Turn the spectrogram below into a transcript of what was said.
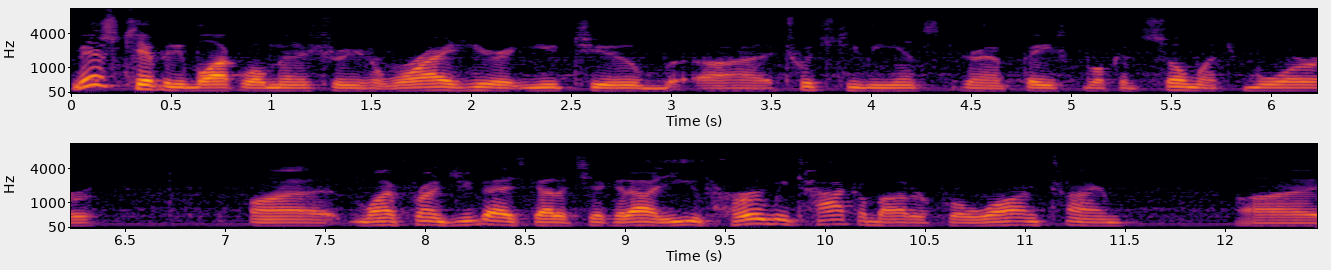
Miss Tiffany Blackwell Ministries right here at YouTube, uh, Twitch TV, Instagram, Facebook, and so much more. Uh, my friends, you guys got to check it out. You've heard me talk about her for a long time. Uh,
